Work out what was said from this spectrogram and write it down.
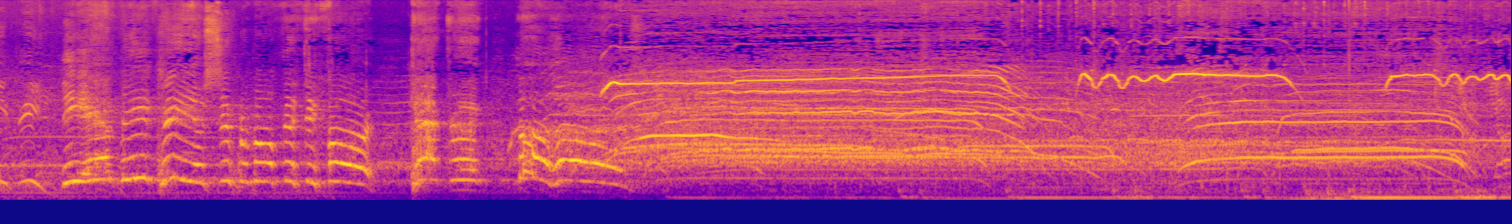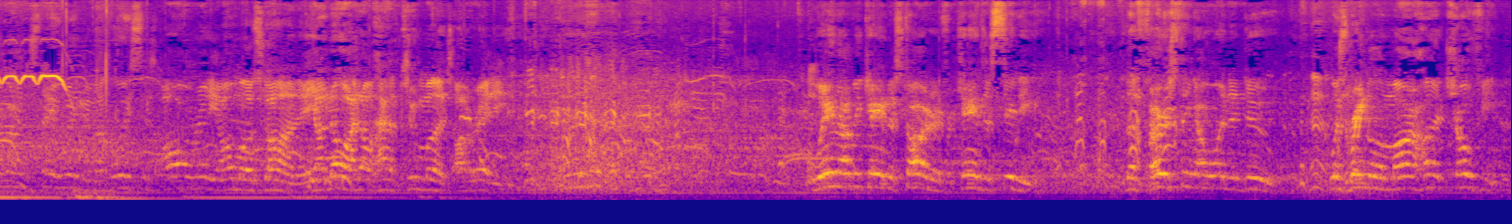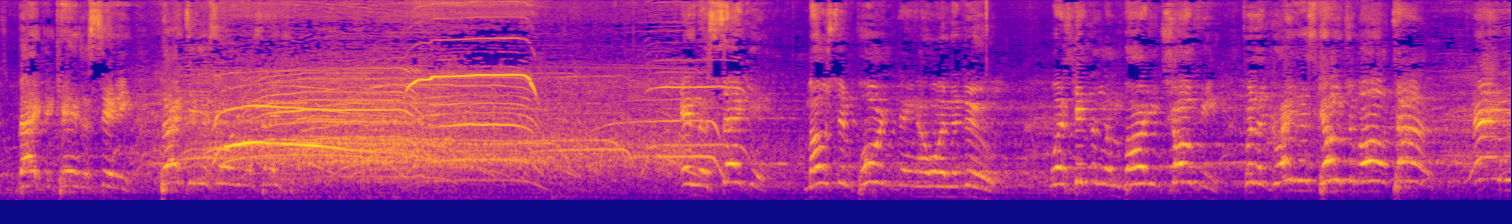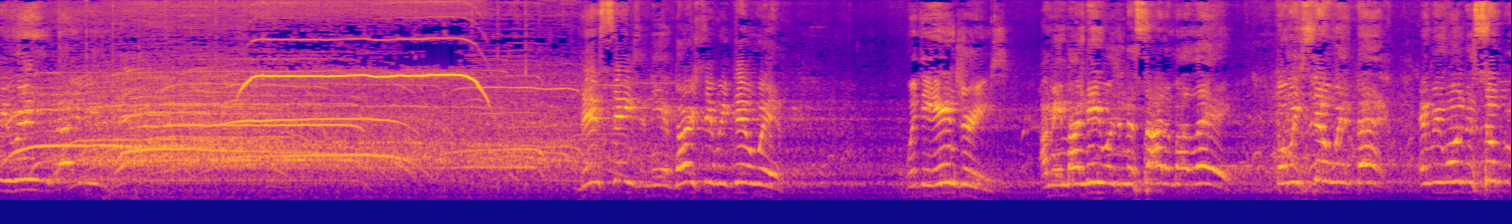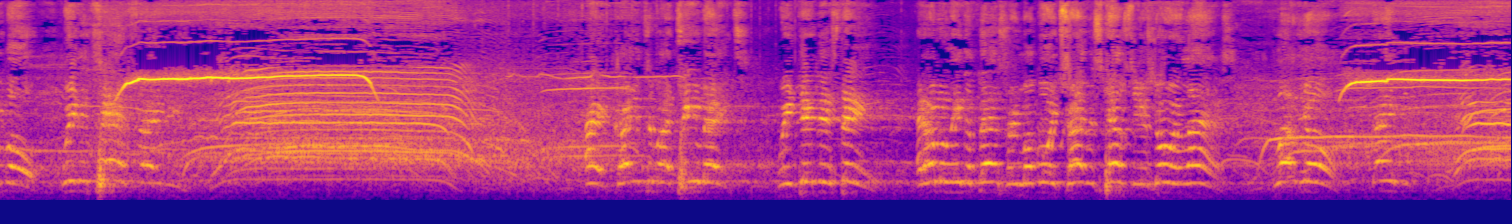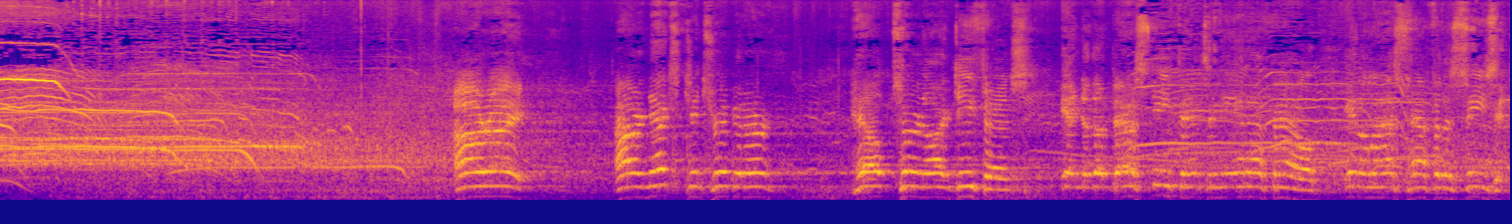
The MVP of Super Bowl 54, Patrick Mahomes! Y'all gotta stay with me. My voice is already almost gone, and y'all know I don't have too much already. When I became the starter for Kansas City, the first thing I wanted to do was bring the Lamar Hunt Trophy back to Kansas City, back to this organization. And the second most important thing I wanted to do was get the Lombardi Trophy for the greatest coach of all time, Andy Reid, baby. This season, the adversity we deal with, with the injuries, I mean, my knee was in the side of my leg, but we still went back and we won the Super Bowl. We the champs, baby. Hey, credit to my teammates. We did this thing. And I'm going to leave the best for my boy Travis Kelce is going last. Love y'all. Our next contributor helped turn our defense into the best defense in the NFL in the last half of the season.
